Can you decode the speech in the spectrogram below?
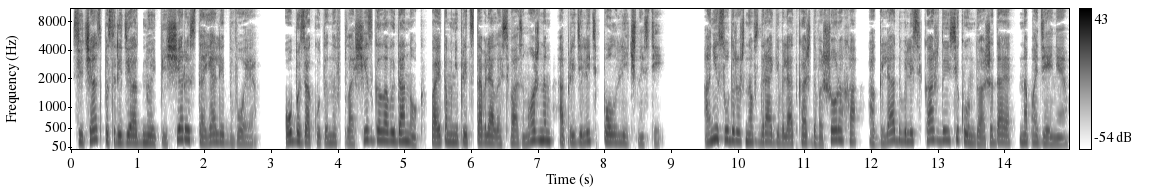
Сейчас посреди одной пещеры стояли двое. Оба закутаны в плащи с головы до ног, поэтому не представлялось возможным определить пол личностей. Они судорожно вздрагивали от каждого шороха, оглядывались каждую секунду, ожидая нападения.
